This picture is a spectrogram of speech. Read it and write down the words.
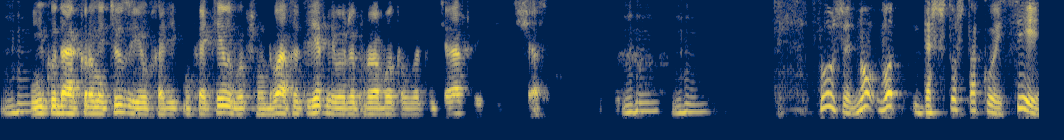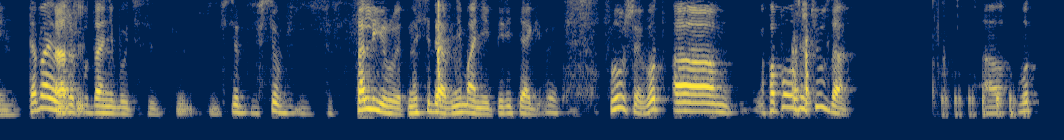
никуда, кроме Тюза, я уходить не хотел. В общем, 20 лет я уже проработал в этом театре. И сейчас. Слушай, ну вот, да что ж такое, Сень, давай Отлично. уже куда-нибудь все, все солирует, на себя внимание перетягивает. Слушай, вот а, по поводу Тюза, а, вот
